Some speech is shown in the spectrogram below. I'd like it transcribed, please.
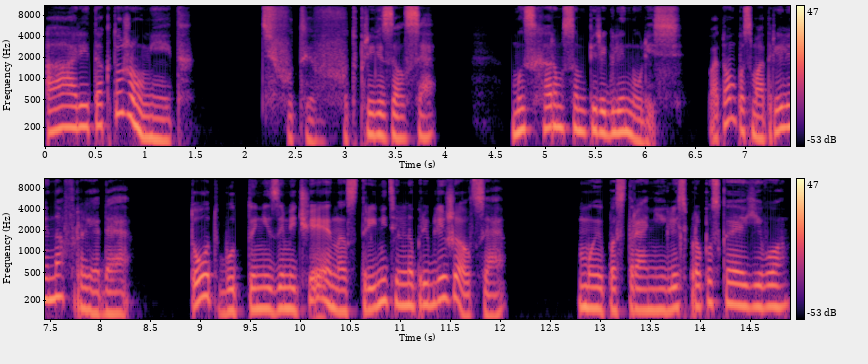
а Ари так тоже умеет? Тьфу ты, вот привязался. Мы с Хармсом переглянулись. Потом посмотрели на Фреда. Тот, будто не замечая нас, стремительно приближался. Мы посторонились, пропуская его.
